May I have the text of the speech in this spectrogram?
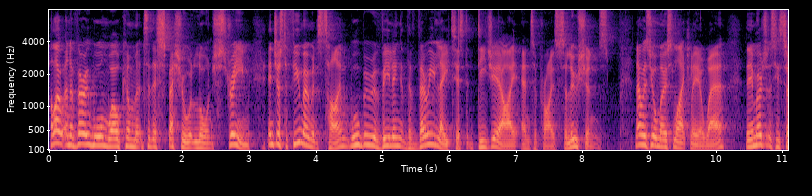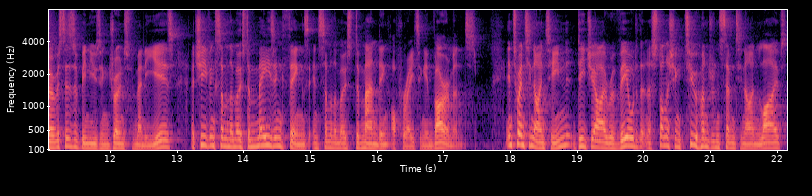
Hello and a very warm welcome to this special launch stream. In just a few moments time, we'll be revealing the very latest DJI Enterprise solutions. Now, as you're most likely aware, the emergency services have been using drones for many years, achieving some of the most amazing things in some of the most demanding operating environments. In 2019, DJI revealed that an astonishing 279 lives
